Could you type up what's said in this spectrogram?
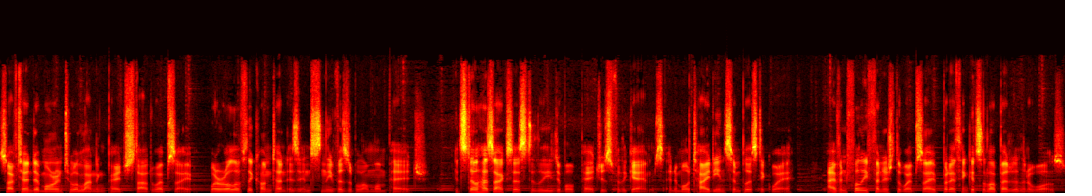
So I've turned it more into a landing page styled website, where all of the content is instantly visible on one page. It still has access to the leaderboard pages for the games in a more tidy and simplistic way. I haven't fully finished the website, but I think it's a lot better than it was.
